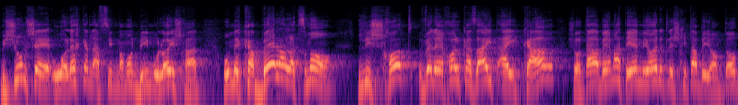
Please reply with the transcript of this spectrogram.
משום שהוא הולך כאן להפסיד ממון, ואם הוא לא ישחט, הוא מקבל על עצמו לשחוט ולאכול כזית, העיקר שאותה הבהמה תהיה מיועדת לשחיטה ביום טוב,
